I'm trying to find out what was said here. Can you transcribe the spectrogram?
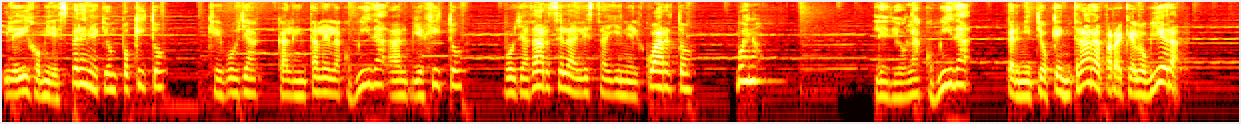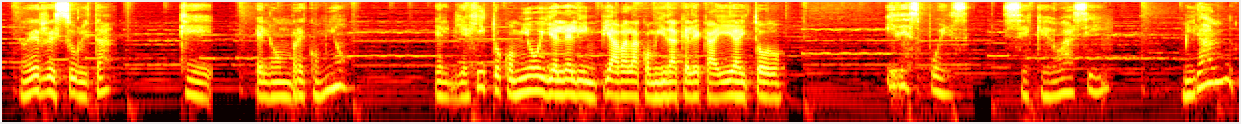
y le dijo, mire, espéreme aquí un poquito que voy a calentarle la comida al viejito, voy a dársela, él está ahí en el cuarto. Bueno, le dio la comida, permitió que entrara para que lo viera. Entonces resulta que el hombre comió, el viejito comió y él le limpiaba la comida que le caía y todo. Y después se quedó así, mirando.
